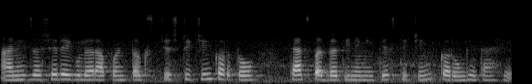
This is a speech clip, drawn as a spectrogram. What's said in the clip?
आणि जसे रेग्युलर आपण टक्सची स्टिचिंग करतो त्याच पद्धतीने मी ते स्टिचिंग करून घेत आहे.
